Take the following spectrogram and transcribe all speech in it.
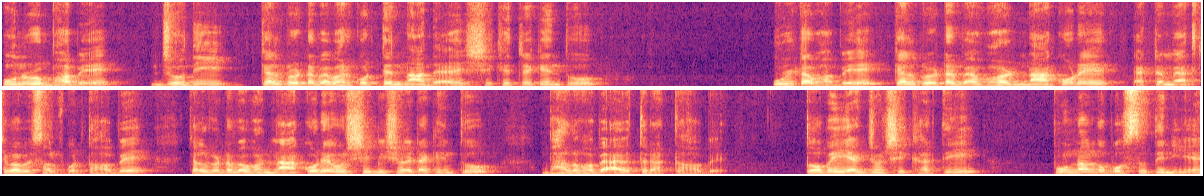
অনুরূপভাবে যদি ক্যালকুলেটর ব্যবহার করতে না দেয়, সেক্ষেত্রে কিন্তু উল্টাভাবে ক্যালকুলেটর ব্যবহার না করে একটা ম্যাথ কীভাবে সলভ করতে হবে, ক্যালকুলেটর ব্যবহার না করেও সে বিষয়টা কিন্তু ভালোভাবে আয়ত্তে রাখতে হবে। তবেই একজন শিক্ষার্থী পূর্ণাঙ্গ প্রস্তুতি নিয়ে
